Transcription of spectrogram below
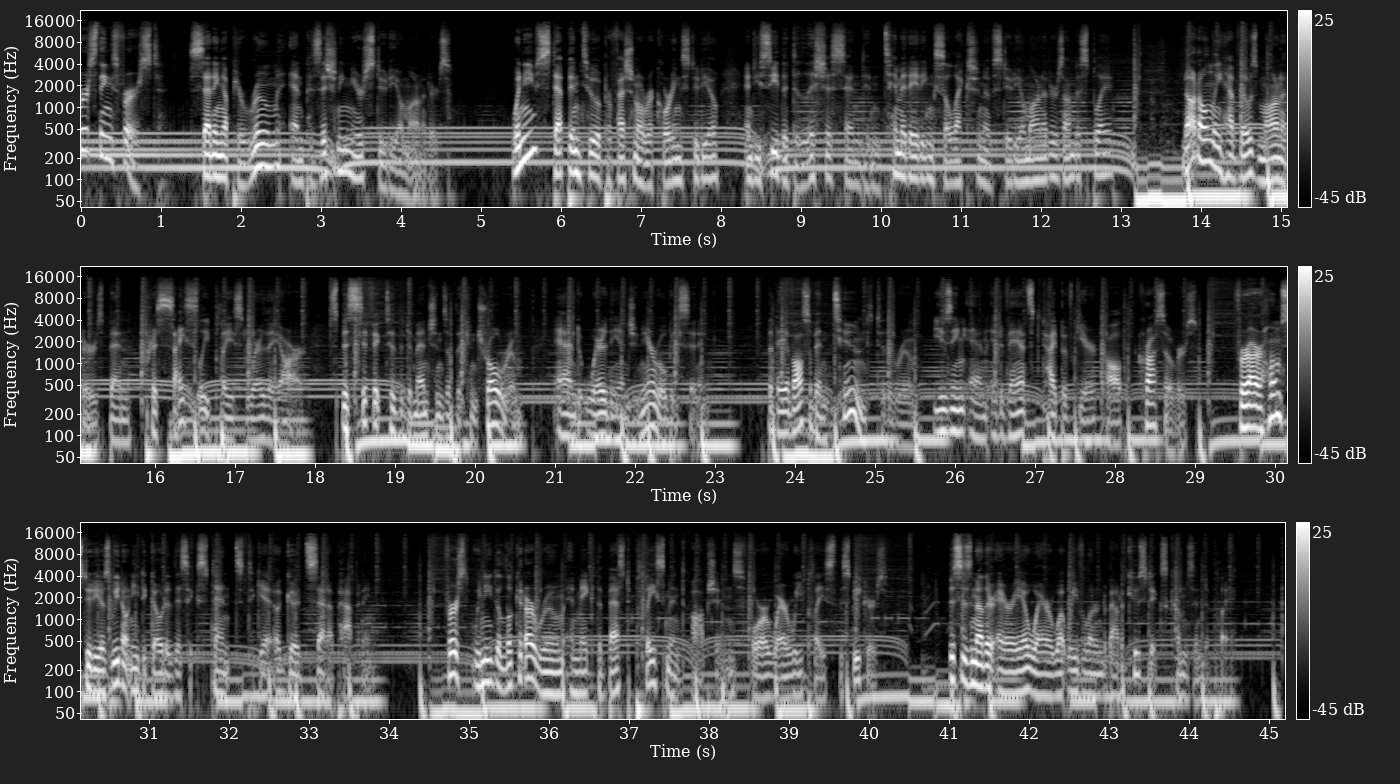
First things first, setting up your room and positioning your studio monitors. When you step into a professional recording studio and you see the delicious and intimidating selection of studio monitors on display, not only have those monitors been precisely placed where they are, specific to the dimensions of the control room and where the engineer will be sitting, but they have also been tuned to the room using an advanced type of gear called crossovers. For our home studios, we don't need to go to this extent to get a good setup happening. First, we need to look at our room and make the best placement options for where we place the speakers. This is another area where what we've learned about acoustics comes into play.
